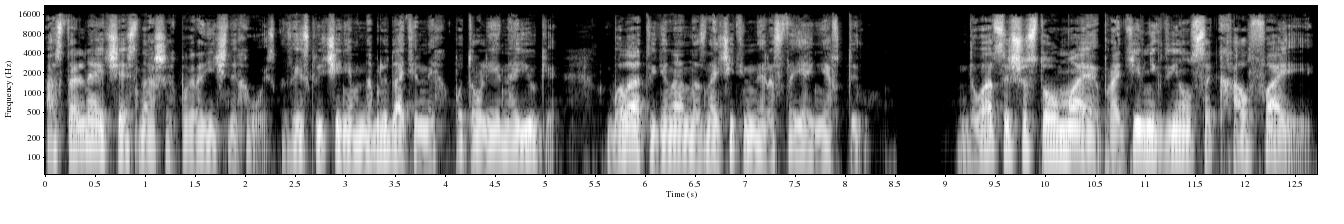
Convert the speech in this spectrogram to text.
Остальная часть наших пограничных войск, за исключением наблюдательных патрулей на юге, была отведена на значительное расстояние в тыл. 26 мая противник двинулся к Халфаи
